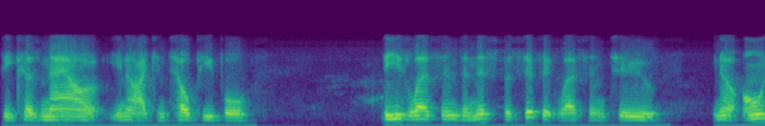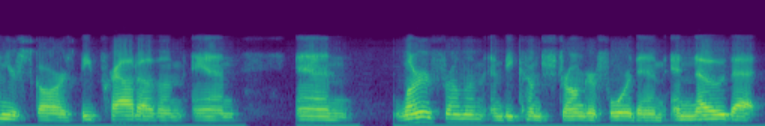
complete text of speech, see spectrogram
because now, you know, I can tell people these lessons and this specific lesson to, you know, own your scars, be proud of them, and and learn from them and become stronger for them and know that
